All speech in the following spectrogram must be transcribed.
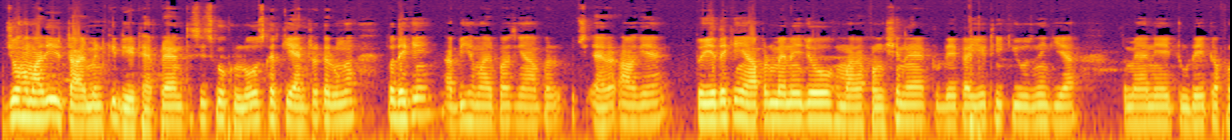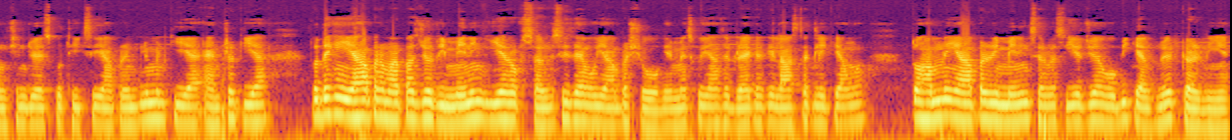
जो हमारी रिटायरमेंट की डेट है। प्रेंथिस को क्लोज करके एंटर करूँगा। तो देखें, अभी हमारे पास यहाँ पर कुछ एरर आ गया है। तो ये देखें, यहाँ पर मैंने जो हमारा फ़ंक्शन है टुडे का ये ठीक यूज़ नहीं किया। तो मैंने टुडे का फ़ंक्शन जो है, इसको ठीक से यहाँ पर इम्प्लीमेंट किया एंटर किया। तो देखें, यहाँ पर हमारे पास जो रिमेनिंग ईयर ऑफ़ सर्विसेज़ हैं, वो यहाँ पर शो हो गए। मैं इसको यहाँ से ड्रैग करके लास्ट तक लेके आऊँगा। तो हमने यहाँ पर रिमेनिंग सर्विस ईयर जो है वो भी कैलकुलेट कर ली है।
